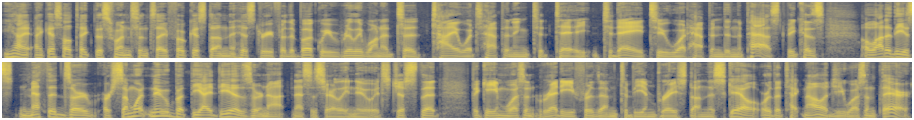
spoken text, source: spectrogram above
Yeah, I guess I'll take this one since I focused on the history for the book. We really wanted to tie what's happening today, today to what happened in the past because a lot of these methods are, are somewhat new, but the ideas are not necessarily new. It's just that the game wasn't ready for them to be embraced on this scale or the technology wasn't there.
